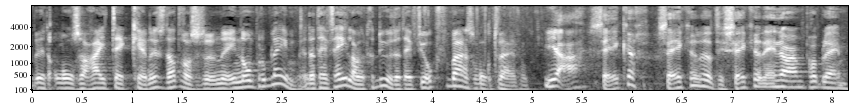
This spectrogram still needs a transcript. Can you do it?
met onze high-tech kennis... dat was een enorm probleem. En dat heeft heel lang geduurd. Dat heeft u ook verbaasd ongetwijfeld. Ja, zeker. Zeker. Dat is zeker een enorm probleem.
